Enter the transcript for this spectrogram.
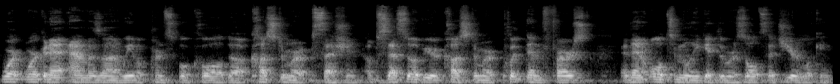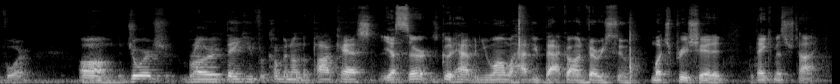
work, working at Amazon. We have a principle called uh, customer obsession. Obsess over your customer, put them first, and then ultimately get the results that you're looking for. Um, George, brother, thank you for coming on the podcast. Yes, sir. It's good having you on. We'll have you back on very soon. Much appreciated. Thank you, Mr. Tighe.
